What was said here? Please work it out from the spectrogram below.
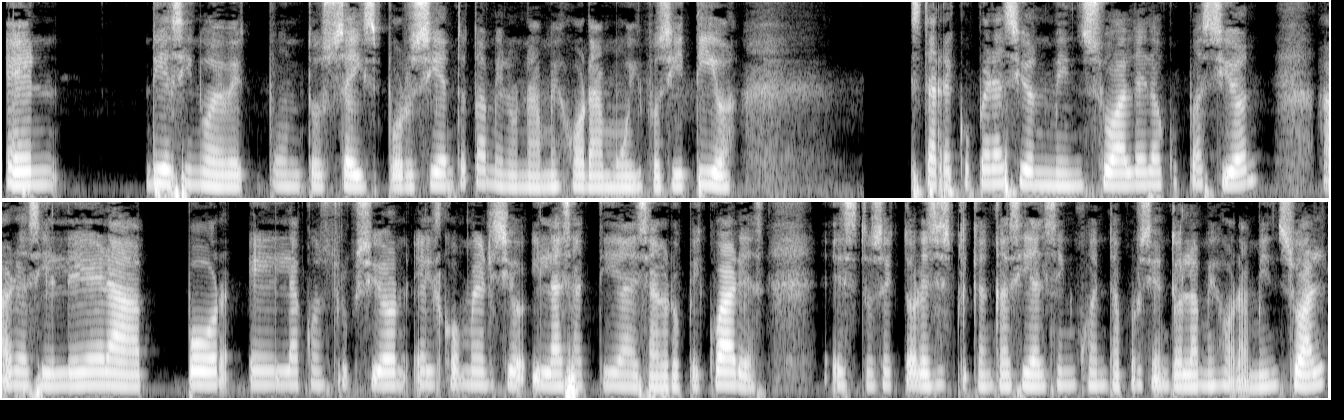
en 19.6%, también una mejora muy positiva. Esta recuperación mensual de la ocupación habría sido liderada por eh, la construcción, el comercio y las actividades agropecuarias. Estos sectores explican casi el 50% de la mejora mensual,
